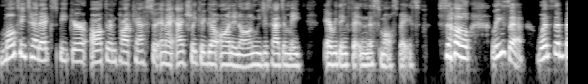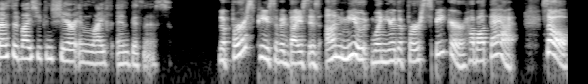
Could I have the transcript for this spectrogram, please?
multi TEDx speaker, author, and podcaster. And I actually could go on and on. We just had to make everything fit in this small space. So, Lisa, what's the best advice you can share in life and business? The first piece of advice is unmute when you're the first speaker. How about that? So,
